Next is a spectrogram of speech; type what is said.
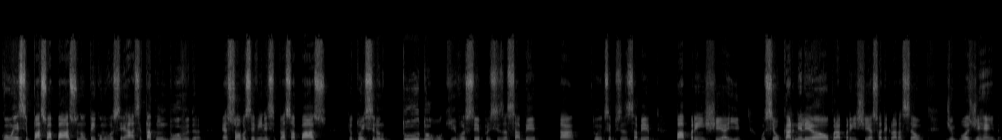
Com esse passo a passo, não tem como você errar. Você está com dúvida? É só você vir nesse passo a passo que eu estou ensinando tudo o que você precisa saber, tá? Tudo que você precisa saber para preencher aí o seu carneleão, para preencher a sua declaração de imposto de renda.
